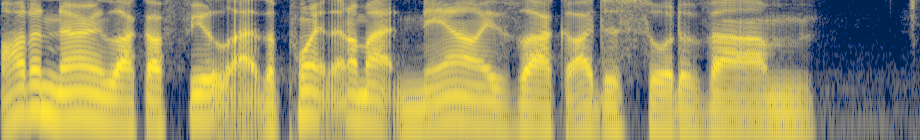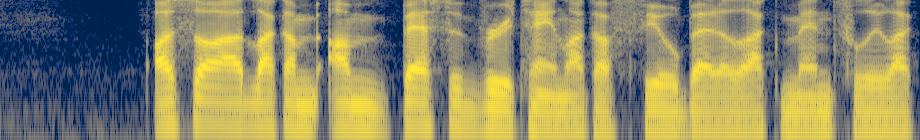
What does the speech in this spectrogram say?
I don't know. Like, I feel like the point that I'm at now is like I just sort of um, I saw like I'm I'm best with routine. Like I feel better, like mentally. Like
